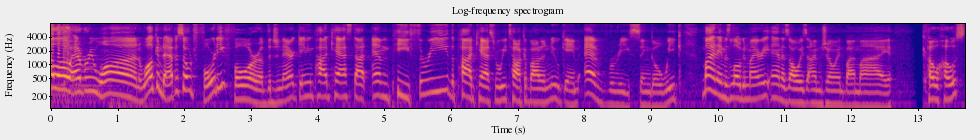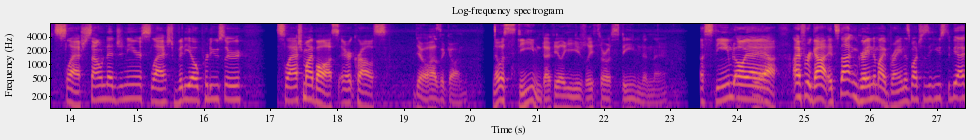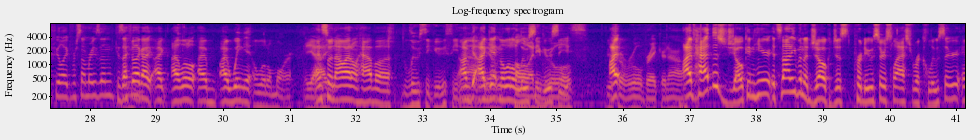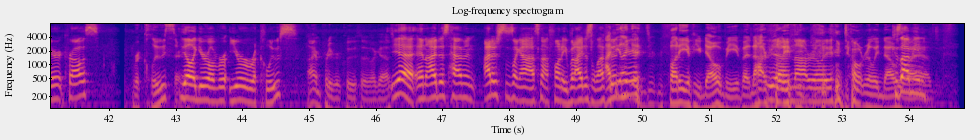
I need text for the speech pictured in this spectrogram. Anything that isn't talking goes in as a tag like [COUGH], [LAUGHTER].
Hello, everyone. Welcome to episode 44 of the Generic Gaming Podcast.mp3, the podcast where we talk about a new game every single week. My name is Logan Myrie, and as always, I'm joined by my co-host slash sound engineer slash video producer slash my boss, Eric Kraus. Yo, how's it going? No, esteemed. I feel like you usually throw esteemed in there. Esteemed? Oh yeah, yeah, Yeah. I forgot. It's not ingrained in my brain as much as it used to be. I feel like for some reason, because I feel like mm. I, I, I little, I, I wing it a little more. Yeah, And so now I don't have a. Loosey goosey. I'm I'm getting a little loosey-goosey. You're I- just a rule breaker now. I've had this joke in here. It's not even a joke. Just producer slash recluser Eric Kraus. recluser. Yeah, like you're a you're a recluse. I'm pretty reclusive, I guess. Yeah, and I just haven't. I just was like, ah, it's not funny. But I just left I it feel like here. it's funny if you know me, but not Yeah, really. if not you really. [LAUGHS] don't really know. Because I mean, am.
